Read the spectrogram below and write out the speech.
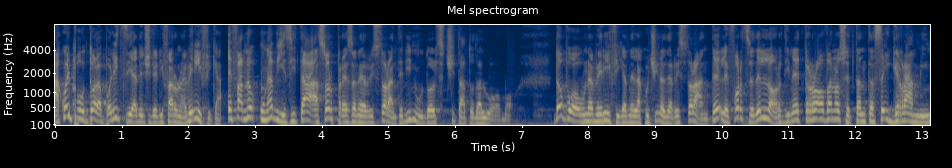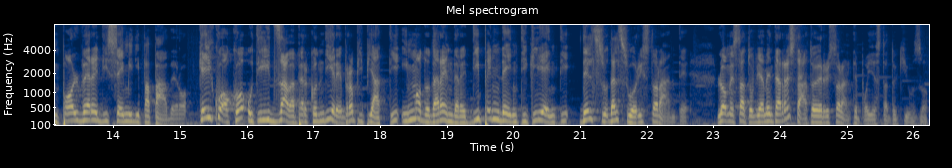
A quel punto la polizia decide di fare una verifica e fanno una visita a sorpresa nel ristorante di noodles citato dall'uomo. Dopo una verifica nella cucina del ristorante, le forze dell'ordine trovano 76 grammi in polvere di semi di papavero, che il cuoco utilizzava per condire i propri piatti in modo da rendere dipendenti i clienti su- dal suo ristorante. L'uomo è stato ovviamente arrestato e il ristorante poi è stato chiuso.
